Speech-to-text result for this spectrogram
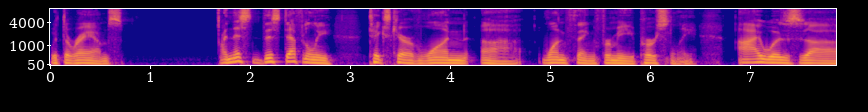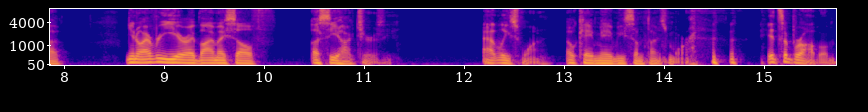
with the Rams. And this this definitely takes care of one uh, one thing for me personally. I was uh, you know, every year I buy myself a Seahawk jersey, at least one. Okay, maybe sometimes more. it's a problem.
